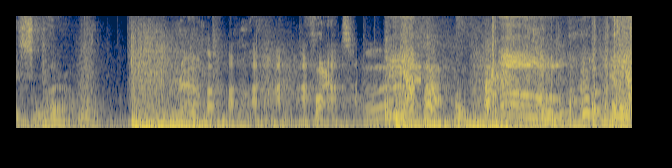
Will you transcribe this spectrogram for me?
This world. Round one. Fight! Sector wins. Round two. Fight!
